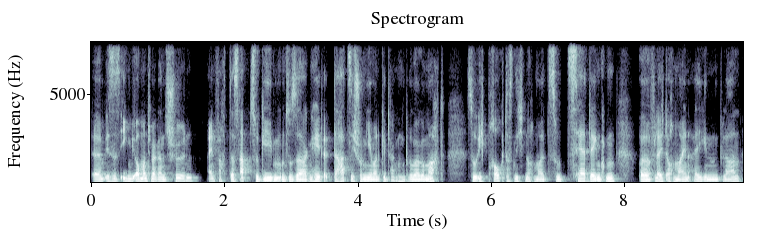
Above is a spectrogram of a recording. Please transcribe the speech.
ähm, ist es irgendwie auch manchmal ganz schön, einfach das abzugeben und zu sagen, hey, da, da hat sich schon jemand Gedanken drüber gemacht. So, ich brauche das nicht nochmal zu zerdenken, äh, vielleicht auch meinen eigenen Plan.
